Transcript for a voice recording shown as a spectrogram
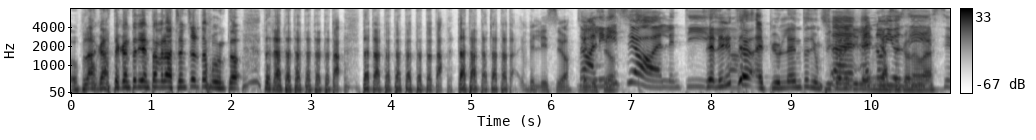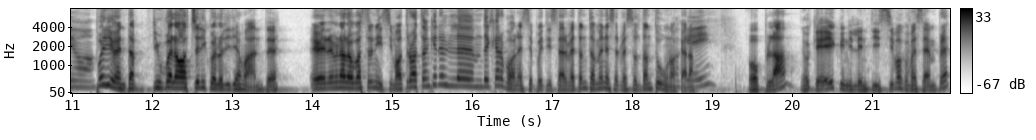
Oh, guarda quanto diventa veloce a un certo punto. Bellissimo. Cioè, all'inizio è lentissimo. Sì, all'inizio è più lento di un piccone di legno. È me. Poi diventa più veloce di quello di diamante. È una roba stranissima. Ho trovato anche del, carbone se poi ti serve. Tanto a me ne serve soltanto uno, cara. Ok. Opla, ok, quindi lentissimo come sempre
